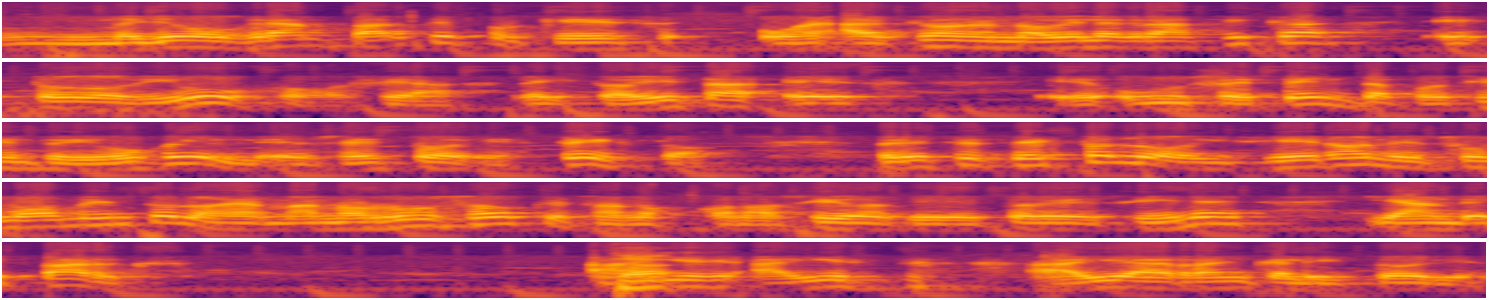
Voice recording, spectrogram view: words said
me llevo gran parte porque es, al ser una novela gráfica es todo dibujo, o sea, la historieta es eh, un 70% dibujo y el resto es texto. Pero ese texto lo hicieron en su momento los hermanos rusos, que son los conocidos directores de cine, y Andy Parks. Ahí, ahí, ahí, arranca la historia.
